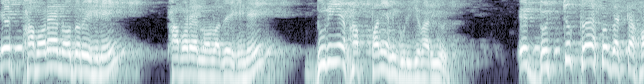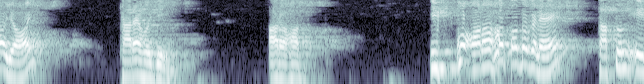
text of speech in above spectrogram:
এই ভাৱৰে নদৰে হিনেই ভাৱৰে নলজে হিনেই, দুনিয়া ভাৱ পানী আমি যে পারি হই। এই দৈত্য ক্লাস একটা হয় হয় তাৰে হৈ দিম অৰহত ইক্য অৰহত অত গেলে, তাতোন এই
